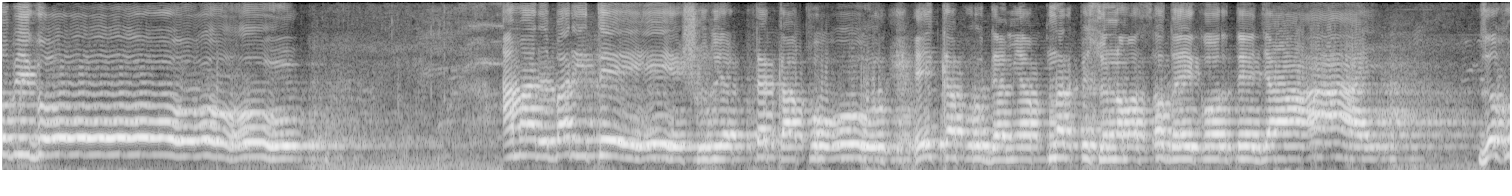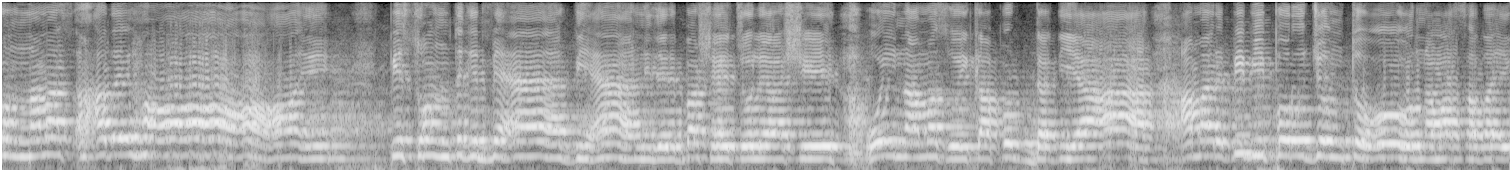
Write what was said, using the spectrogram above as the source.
নবী গো। আমার বাড়িতে শুধু একটা কাপড়। এই কাপড় দিয়ে আমি আপনার পিছু নামাজ আদায় করতে যাই। যখন নামাজ আদায় হয়, পিছন থেকে ব্যাগ দিয়া নিজের বাসায় চলে আসে। ওই নামাজ ওই কাপড়টা দিয়া আমার বিবি পর্যন্ত নামাজ আদায়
